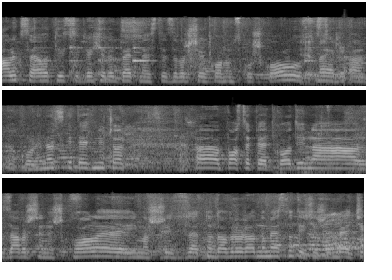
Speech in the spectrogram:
Aleksa, evo ti si 2015. završio ekonomsku školu, smer kulinarski tehničar. Posle pet godina završene škole imaš izuzetno dobro radno mesto, ti ćeš vam reći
